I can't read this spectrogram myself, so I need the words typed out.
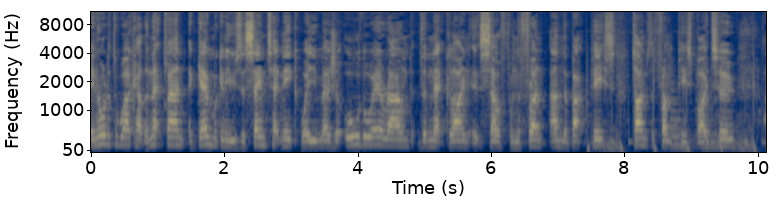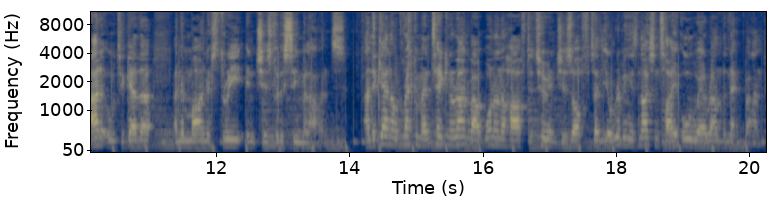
In order to work out the neckband, again we're going to use the same technique where you measure all the way around the neckline itself from the front and the back piece, times the front piece by 2, add it all together, and then minus 3 inches for the seam allowance. And again, I would recommend taking around about one and a half to two inches off so that your ribbing is nice and tight all the way around the neckband.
